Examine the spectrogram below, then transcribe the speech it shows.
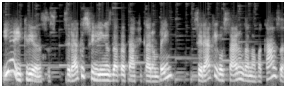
E aí, crianças, será que os filhinhos da Tatá ficaram bem? Será que gostaram da nova casa?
